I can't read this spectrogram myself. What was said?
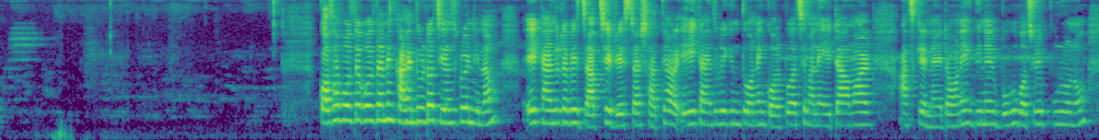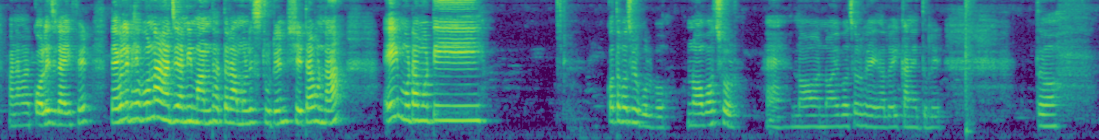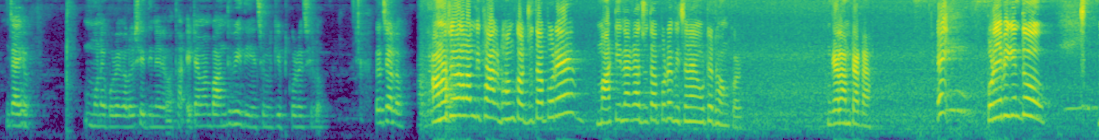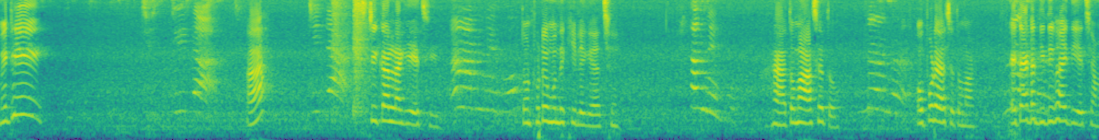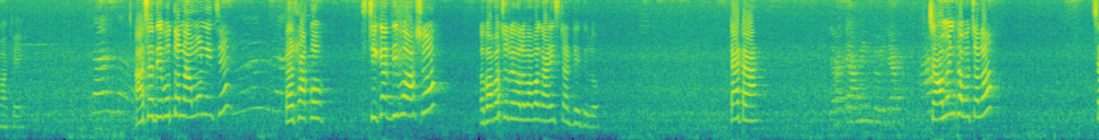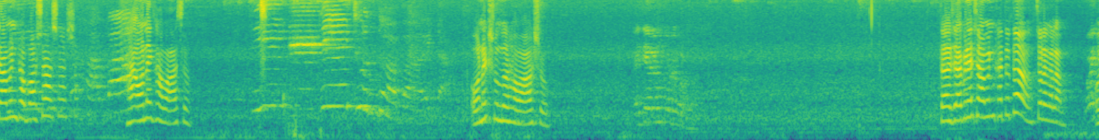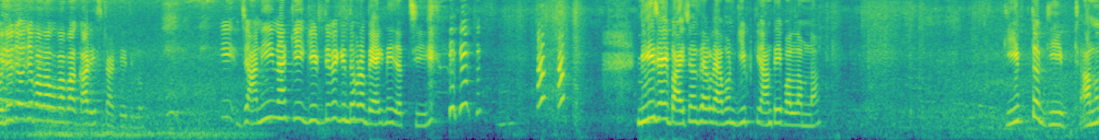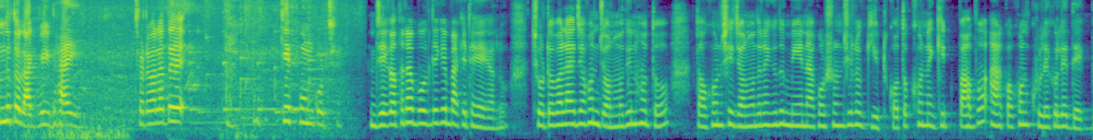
কথা বলতে বলতে আমি দুলটাও চেঞ্জ করে নিলাম। এই কানের দুলটা বেশ যাচ্ছে ড্রেসটার সাথে আর এই কানের দুলে কিন্তু অনেক গল্প আছে। মানে এটা আমার আজকের না, এটা অনেক দিনের, বহু বছরের পুরনো মানে আমার কলেজ লাইফের তাই বলে ভেবো না যে আমি মানধাতার আমলের স্টুডেন্ট সেটাও না। এই মোটামুটি কত বছর বলব? ন বছর? হ্যাঁ ন, নয় বছর হয়ে গেল এই কানের দুলের। তো যাই হোক, মনে পড়ে গেল সেই দিনের কথা। এটা আমার বান্ধবী দিয়েছিল গিফট করেছিল। চলো। আমরা চলে গেলাম তুই থাক ঢং জুতা পরে, মাটি লাগা জুতা পরে বিছানায় উঠে ঢং গেলাম, টাটা। এই, পড়ে যাবি কিন্তু। মিঠি। হ্যাঁ? স্টিকার লাগিয়েছি। তোমার ঠোঁটের মধ্যে কি লেগে আছে? হ্যাঁ তোমার আছে তো। ওপরে আছে তোমার। এটা একটা দিদিভাই দিয়েছে আমাকে। আচ্ছা দেবো তো নামও নিচে। তাহলে থাকো। স্টিকার দিব, আসো। বাবা চলে গেলো, বাবা গাড়ি স্টার্ট দিয়ে দিল। টাটা। চাউমিন খাব, চলো। চাউমিন খাব, আসো আসো আসো। হ্যাঁ অনেক হাওয়া, আসো। অনেক সুন্দর হাওয়া, আসো। তা যাবি না চাউমিন খেতে তো? চলে গেলাম। ওই যে, ওই যে- বাবা বাবা গাড়ি স্টার্ট দিয়ে দিল। জানি না কি গিফট দেবে, কিন্তু আমরা ব্যাগ নিয়ে যাচ্ছি। নিয়ে যাই বাই চান্স দেখল এমন গিফট কি আনতেই পারলাম না। গিফট তো গিফট আনন্দ তো লাগবেই ভাই। ছোটবেলাতে কে ফোন করছে? যে কথাটা বলতে গিয়ে বাকি থেকে গেল। ছোটোবেলায় যখন জন্মদিন হতো, তখন সেই জন্মদিনে কিন্তু মেন আকর্ষণ ছিল গিফট কতক্ষণে গিফট পাবো আর কখন খুলে খুলে দেখব।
